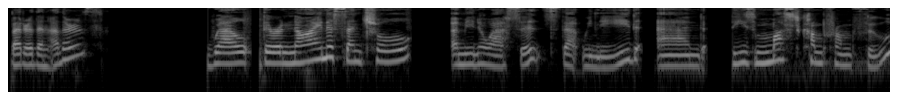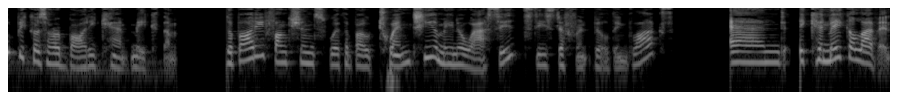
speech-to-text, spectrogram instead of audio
better than others? Well, there are nine essential amino acids that we need, and these must come from food because our body can't make them. The body functions with about 20 amino acids, these different building blocks, and it can make 11,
